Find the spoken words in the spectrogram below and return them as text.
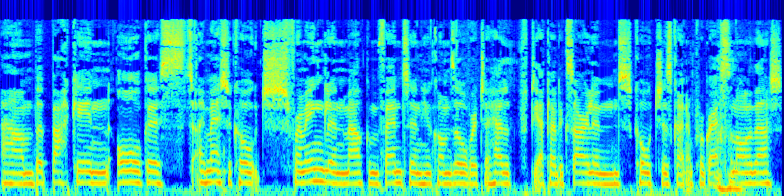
Um, but back in August, I met a coach from England, Malcolm Fenton, who comes over to help the Athletics Ireland coaches kind of progress and all of that.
